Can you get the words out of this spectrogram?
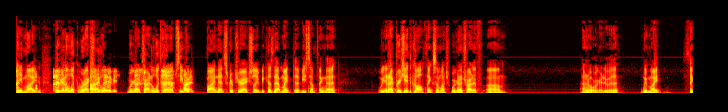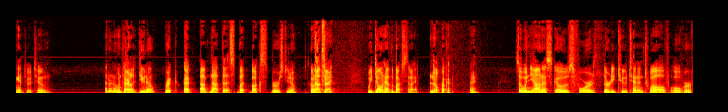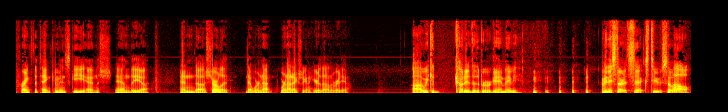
he might. We're gonna look. We're actually All right, gonna maybe. we're gonna try to look that up. See if All we right. can find that scripture actually, because that might uh, be something that we. And I appreciate the call. Thanks so much. We're gonna try to. Um, I don't know what we're gonna do with it. We might sing it to a tune. I don't know entirely. Do you know, Rick? I, uh, not this, but Bucks Brewers. Do you know what's going on? Not tonight. We don't have the Bucks tonight. No. Okay. All right. So when Giannis goes for 32, 10, and 12 over Frank the Tank Kaminsky and the Sh- and the uh, and uh, Charlotte, that we're not we're not actually going to hear that on the radio. Uh, we could cut into the Brewer game, maybe. I mean, they start at six too. So Oh.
